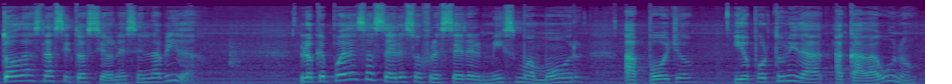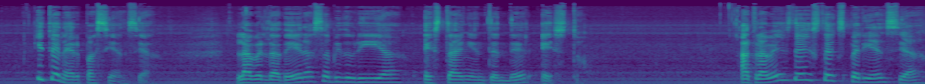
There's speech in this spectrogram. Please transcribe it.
todas las situaciones en la vida. Lo que puedes hacer es ofrecer el mismo amor, apoyo y oportunidad a cada uno y tener paciencia. La verdadera sabiduría está en entender esto. A través de esta experiencia,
